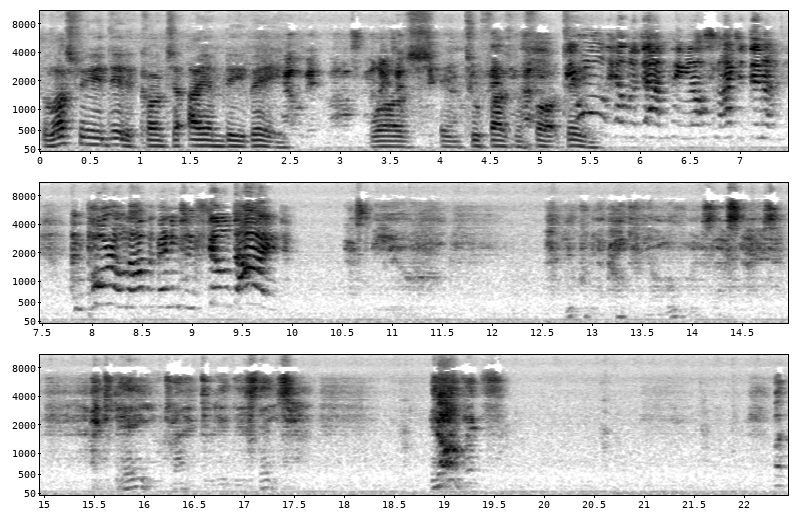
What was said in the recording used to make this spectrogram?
The last thing he did, according to IMDb, Held it last night. was in 2014. You all held a damn thing last night at dinner, and poor old Arthur Bennington still died. Has to be you. You couldn't account for your movements last night. And today you tried to leave the estate. In all fits. But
